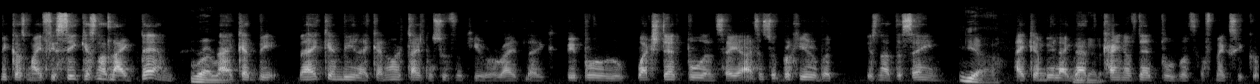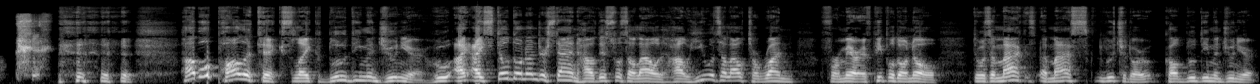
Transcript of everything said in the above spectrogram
because my physique is not like them. Right, right. I can be. I can be like another type of superhero, right? Like people watch Deadpool and say, "Ah, it's a superhero," but it's not the same. yeah. I can be like that kind of Deadpool, but of Mexico. How about politics like Blue Demon Jr., who I, I still don't understand how this was allowed, how he was allowed to run for mayor. If people don't know, there was a, max, a masked luchador called Blue Demon Jr.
